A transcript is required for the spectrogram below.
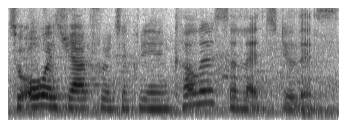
So always jackfruits are green color, so let's do this.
